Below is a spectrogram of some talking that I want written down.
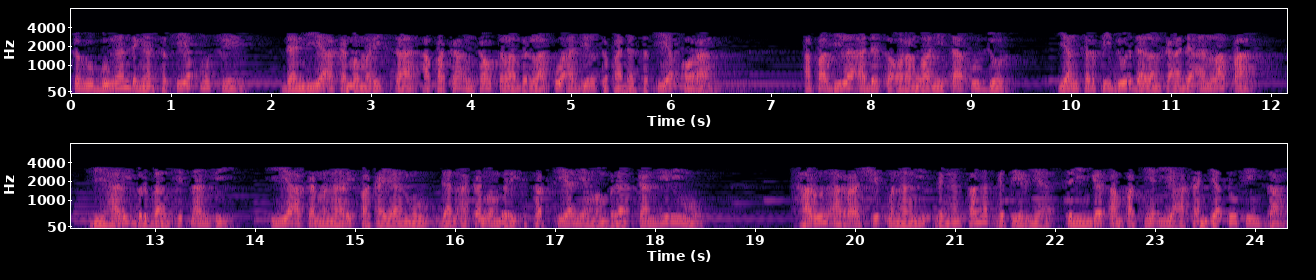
sehubungan dengan setiap muslim, dan dia akan memeriksa apakah engkau telah berlaku adil kepada setiap orang. Apabila ada seorang wanita uzur, yang tertidur dalam keadaan lapar, di hari berbangkit nanti, ia akan menarik pakaianmu dan akan memberi kesaksian yang memberatkan dirimu. Harun ar-Rashid menangis dengan sangat getirnya, sehingga tampaknya ia akan jatuh pingsan.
